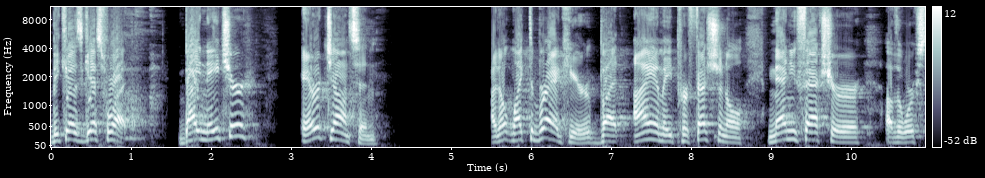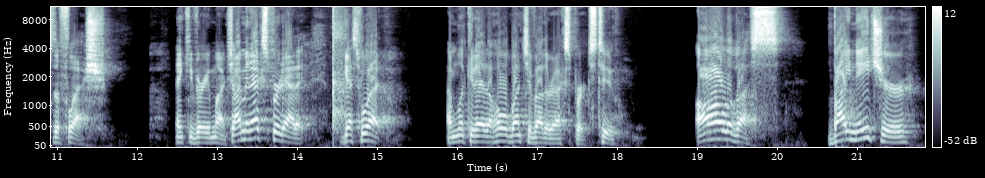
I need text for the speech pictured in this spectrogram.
Because guess what? By nature, Eric Johnson, I don't like to brag here, but I am a professional manufacturer of the works of the flesh. Thank you very much. I'm an expert at it. Guess what? I'm looking at a whole bunch of other experts too. All of us, by nature,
